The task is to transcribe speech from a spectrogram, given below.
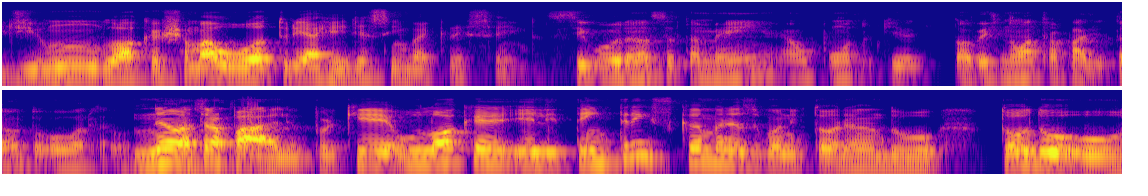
de um locker chamar o outro e a rede assim vai crescendo. Segurança também é um ponto que talvez não atrapalhe tanto ou não atrapalhe, porque o locker ele tem três câmeras monitorando todo o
